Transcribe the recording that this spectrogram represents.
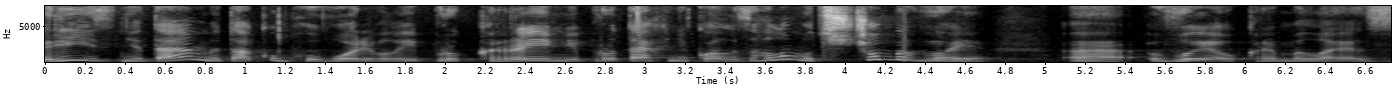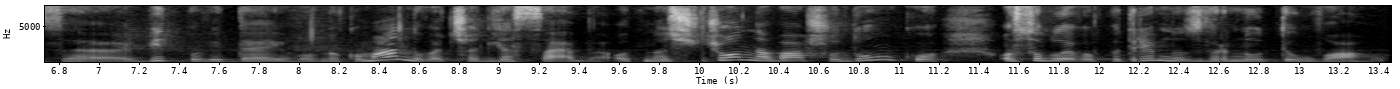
різні теми так обговорювали і про Крим, і про техніку. Але загалом, от що би ви е, виокремили з відповідей головнокомандувача для себе? От на що, на вашу думку, особливо потрібно звернути увагу?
